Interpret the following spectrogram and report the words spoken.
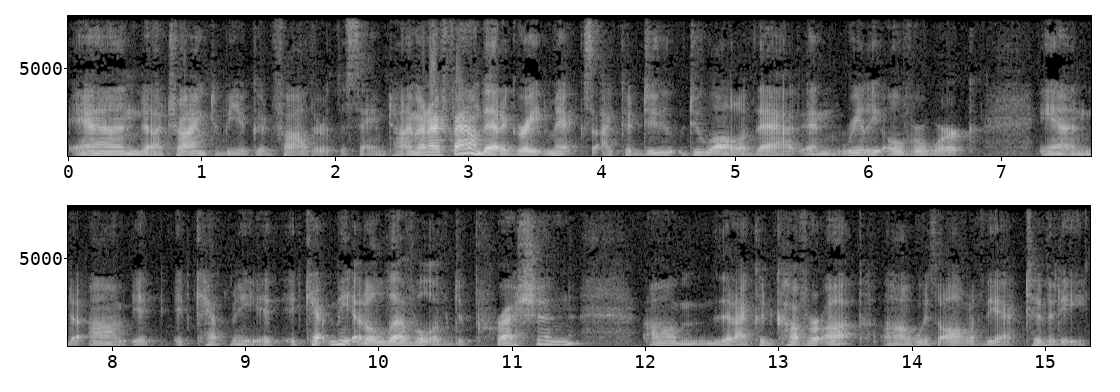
and uh, trying to be a good father at the same time. And I found that a great mix. I could do do all of that and really overwork, and um, it it kept me it, it kept me at a level of depression um, that I could cover up uh, with all of the activity,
